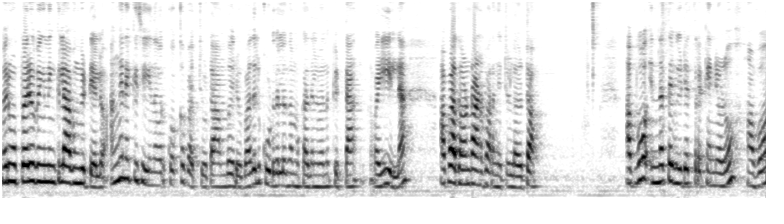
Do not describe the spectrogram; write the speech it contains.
ഒരു മുപ്പത് രൂപയെങ്കിൽ നിങ്ങൾക്ക് ലാഭം കിട്ടിയല്ലോ. അങ്ങനെയൊക്കെ ചെയ്യുന്നവർക്കൊക്കെ പറ്റൂട്ടോ അമ്പത് രൂപ. അതിൽ കൂടുതൽ നമുക്ക് അതിൽ നിന്ന് കിട്ടാൻ വഴിയില്ല. അപ്പോൾ അതുകൊണ്ടാണ് പറഞ്ഞിട്ടുള്ളത് കേട്ടോ അപ്പോൾ ഇന്നത്തെ വീഡിയോ ഇത്രയൊക്കെ തന്നെയുള്ളൂ അപ്പോൾ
